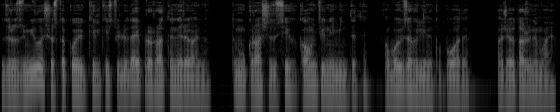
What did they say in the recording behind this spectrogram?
Зрозуміло, що з такою кількістю людей програти нереально, тому краще з усіх аккаунтів не мінтити або й взагалі не купувати, ажіотажу немає.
